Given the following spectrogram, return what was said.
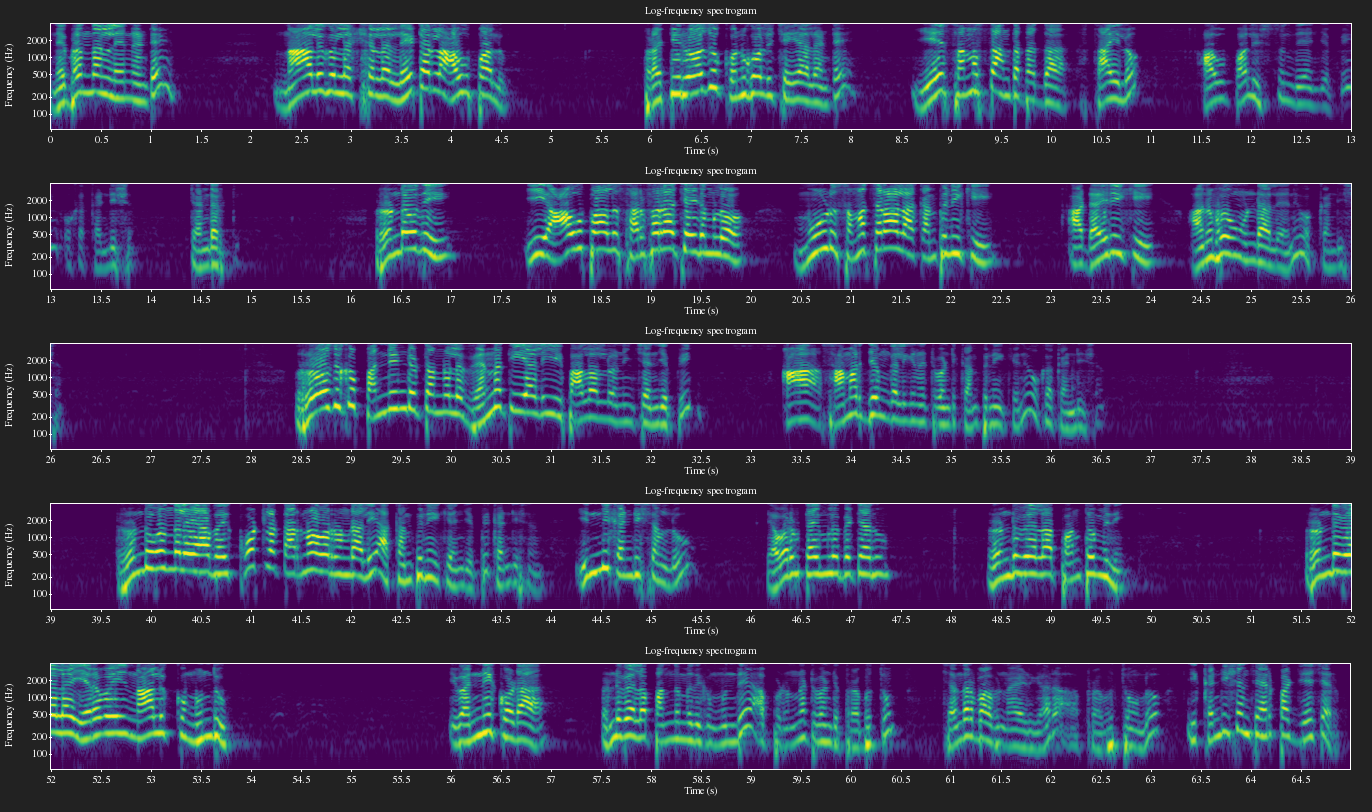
నిబంధనలు ఏంటంటే నాలుగు లక్షల లీటర్ల ఆవు పాలు ప్రతిరోజు కొనుగోలు చేయాలంటే ఏ సంస్థ అంత పెద్ద స్థాయిలో ఆవు పాలు ఇస్తుంది అని చెప్పి ఒక కండిషన్ టెండర్కి. రెండవది ఈ ఆవు పాలు సరఫరా చేయడంలో మూడు సంవత్సరాల ఆ కంపెనీకి ఆ డైరీకి అనుభవం ఉండాలి అని ఒక కండిషన్. రోజుకు పన్నెండు టన్నుల వెన్న తీయాలి ఈ పాలల్లో నుంచి అని చెప్పి ఆ సామర్థ్యం కలిగినటువంటి కంపెనీకి అని ఒక కండిషన్. రెండు వందల యాభై కోట్ల టర్నోవర్ ఉండాలి ఆ కంపెనీకి అని చెప్పి కండిషన్. ఇన్ని కండిషన్లు ఎవరు టైంలో పెట్టారు? రెండు వేల పంతొమ్మిది రెండు వేల ఇరవై నాలుగుకు ముందు ఇవన్నీ కూడా రెండు వేల పంతొమ్మిదికి ముందే అప్పుడు ఉన్నటువంటి ప్రభుత్వం చంద్రబాబు నాయుడు గారు ఆ ప్రభుత్వంలో ఈ కండిషన్స్ ఏర్పాటు చేశారు.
